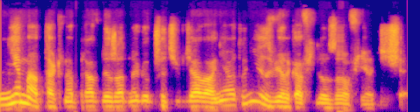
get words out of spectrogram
Nie ma tak naprawdę żadnego przeciwdziałania, a to nie jest wielka filozofia dzisiaj.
